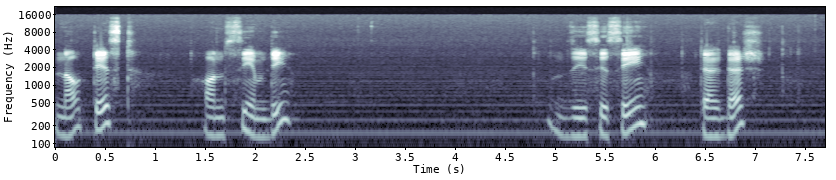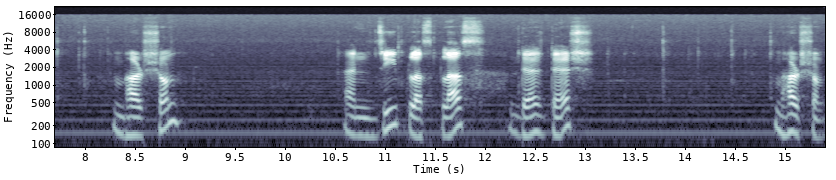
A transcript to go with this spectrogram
Now test on cmd gcc dash dash version and g plus plus dash dash version.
